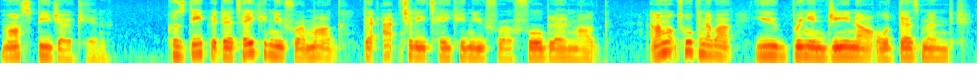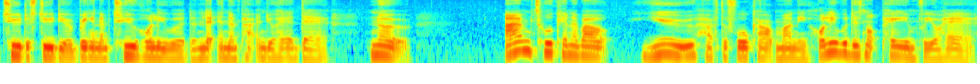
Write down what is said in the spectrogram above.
Must be joking. Because deep it, they're taking you for a mug. They're actually taking you for a full blown mug. And I'm not talking about you bringing Gina or Desmond to the studio, bringing them to Hollywood and letting them pattern your hair there. No. I'm talking about you have to fork out money. Hollywood is not paying for your hair.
